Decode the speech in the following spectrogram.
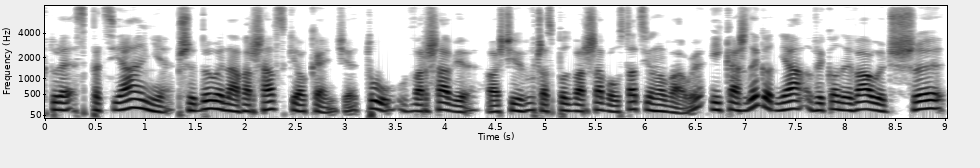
które specjalnie przybyły na warszawskie Okęcie, tu w Warszawie, właściwie wówczas pod Warszawą stacjonowały i każdego dnia wykonywały 3,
